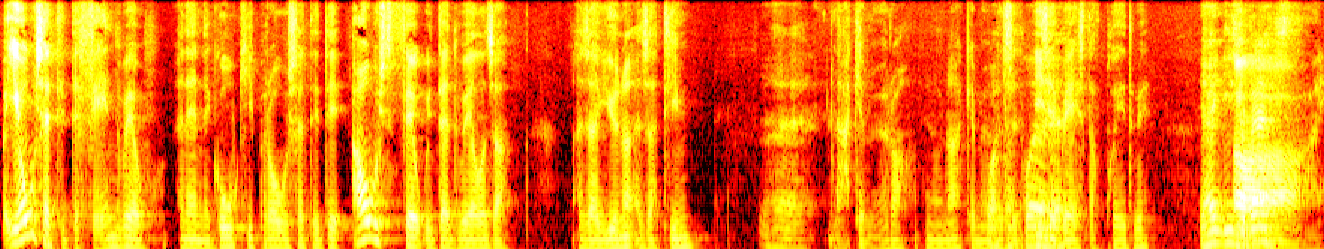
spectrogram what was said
but he always had to defend well, and then the goalkeeper always had to do. I always felt we did well as a as a unit, as a team. Nakamura, you know, Nakamura, What a he's, player, he's the eh? best I've played with. You think he's the best? I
